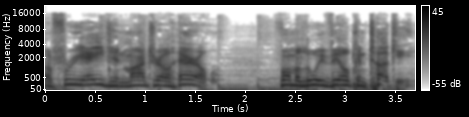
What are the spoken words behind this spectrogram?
a free agent, Montrezl Harrell, former Louisville, Kentucky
